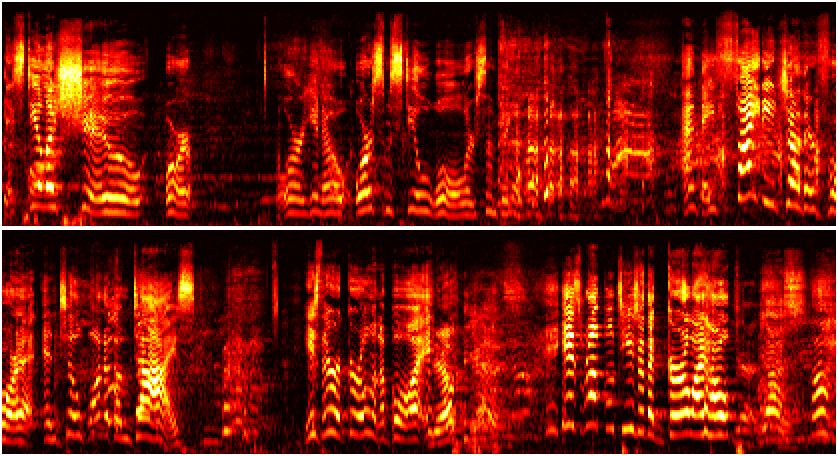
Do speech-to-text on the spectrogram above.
They steal a shoe or or you know or some steel wool or something. and they fight each other for it until one of them dies. Is there a girl and a boy? Yep. Yes. Is Rumpleteazer the girl, I hope? Yes. Oh,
